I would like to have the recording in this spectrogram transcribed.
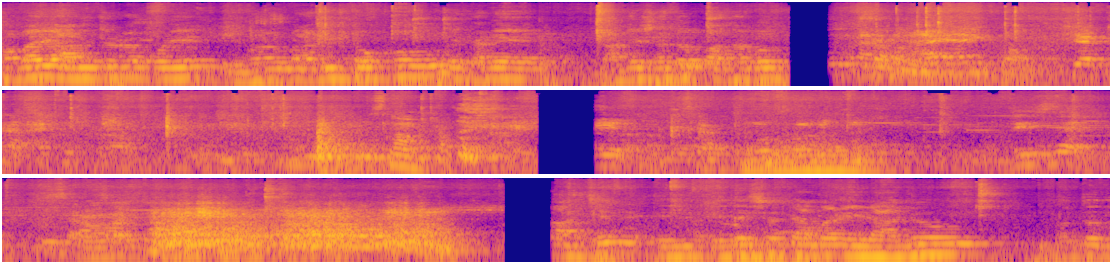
সবাই আলোচনা করে এবং বাড়ির পক্ষ এখানে তাদের সাথেও কথা বলতে আছেন এদের সাথে আমার এর আগেও অন্তত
